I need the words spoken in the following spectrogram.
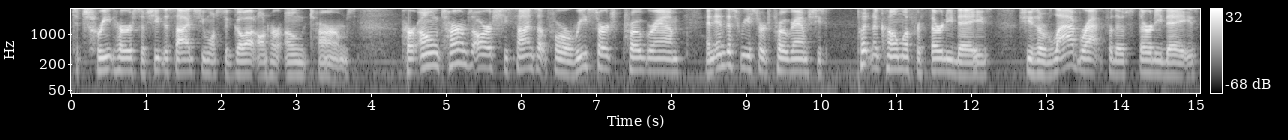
to treat her, so she decides she wants to go out on her own terms. Her own terms are she signs up for a research program, and in this research program, she's put in a coma for 30 days. She's a lab rat for those 30 days,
